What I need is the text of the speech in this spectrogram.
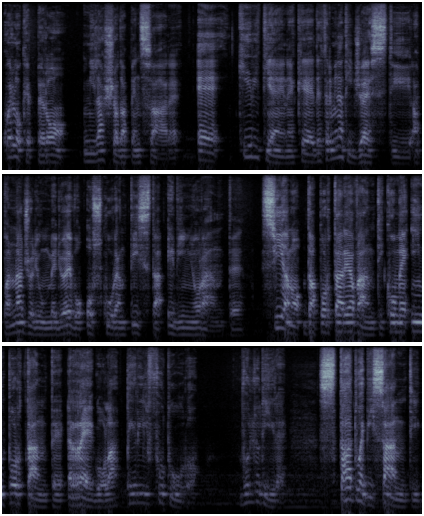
Quello che però mi lascia da pensare è chi ritiene che determinati gesti, appannaggio di un medioevo oscurantista ed ignorante, siano da portare avanti come importante regola per il futuro. Voglio dire, statue di santi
